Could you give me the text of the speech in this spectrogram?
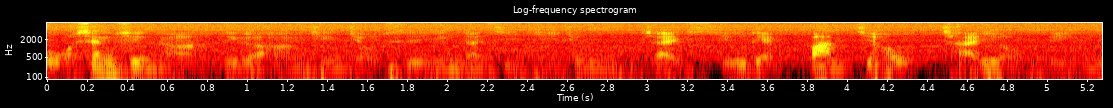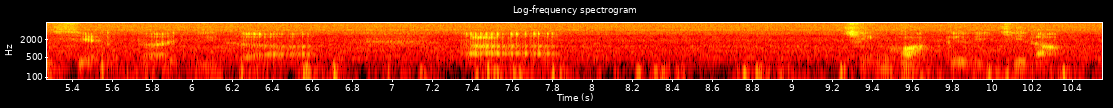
我相信啊，这个行情走势应该是集中在九点半之后才有明显的一个情况给你知道。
